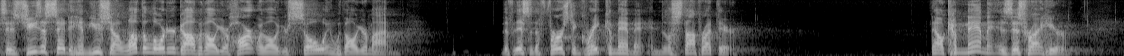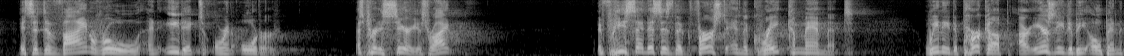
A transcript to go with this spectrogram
says, Jesus said to him, You shall love the Lord your God with all your heart, with all your soul, and with all your mind. This is the first and great commandment, and let's stop right there. Now, a commandment is this right here it's a divine rule, an edict, or an order. That's pretty serious, right? If he's saying this is the first and the great commandment, we need to perk up, our ears need to be open,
